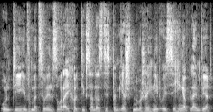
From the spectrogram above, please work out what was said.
und die Informationen so reichhaltig sind, dass das beim ersten Mal wahrscheinlich nicht alles sehr hängen bleiben wird,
